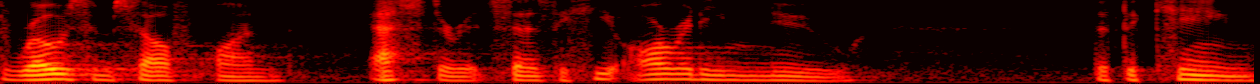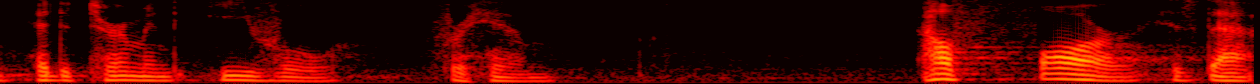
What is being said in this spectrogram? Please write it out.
throws himself on Esther, it says that he already knew that the king had determined evil for him. How far is that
